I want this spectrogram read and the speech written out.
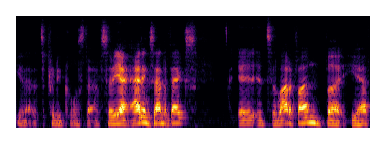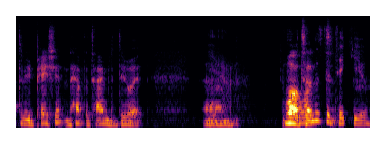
you know it's pretty cool stuff so yeah adding sound effects it, it's a lot of fun but you have to be patient and have the time to do it um, yeah well how long does it take you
